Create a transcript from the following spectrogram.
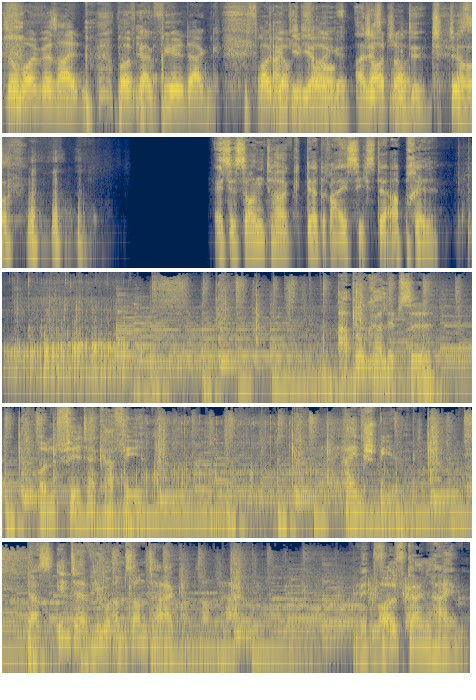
So wollen wir es halten. Wolfgang, vielen Dank. Ich freue mich auf die Folge. Auch. Alles ciao, Gute. Ciao. ciao. Es ist Sonntag, der 30. April. Apokalypse und Filterkaffee. Heimspiel. Das Interview am Sonntag. Mit Wolfgang Heim.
